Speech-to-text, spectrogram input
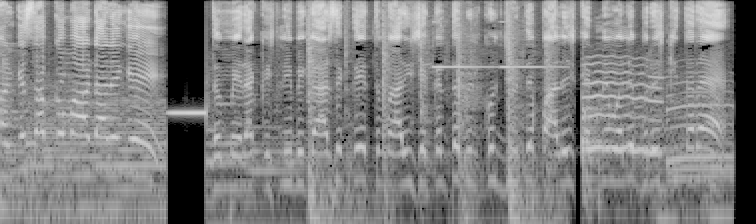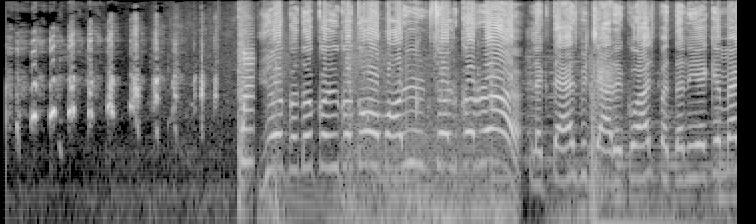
बन के सबको मार डालेंगे। तो मेरा कुछ नहीं बिगाड़ सकते, तुम्हारी शक्ल तो बिल्कुल जूते पॉलिश करने वाले ब्रश की तरह है। ये गधा कहीं का तो हमारी इंसल्ट कर रहा है। लगता है इस बेचारे को आज पता नहीं है कि मैं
